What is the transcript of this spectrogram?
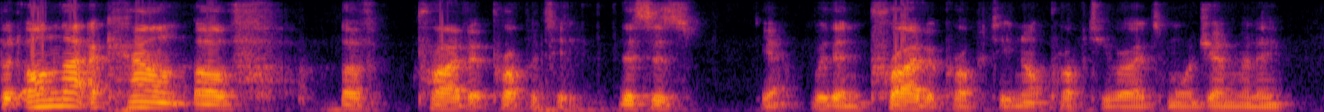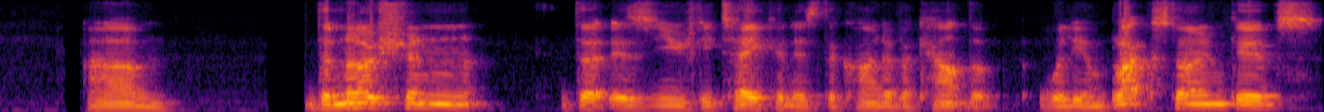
But on that account of of private property, this is yeah within private property, not property rights more generally. Um, the notion that is usually taken is the kind of account that William Blackstone gives,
